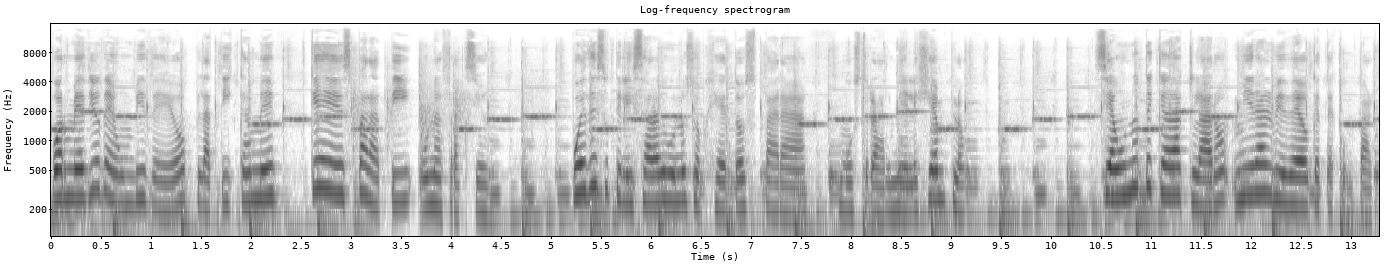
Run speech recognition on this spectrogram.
por medio de un video, platícame qué es para ti una fracción. Puedes utilizar algunos objetos para mostrarme el ejemplo. Si aún no te queda claro, mira el video que te comparto.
